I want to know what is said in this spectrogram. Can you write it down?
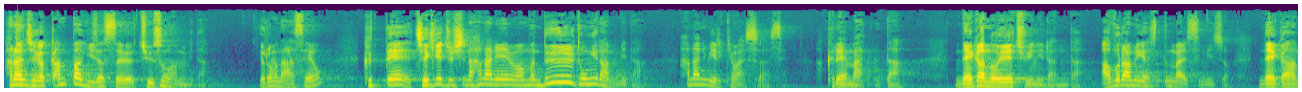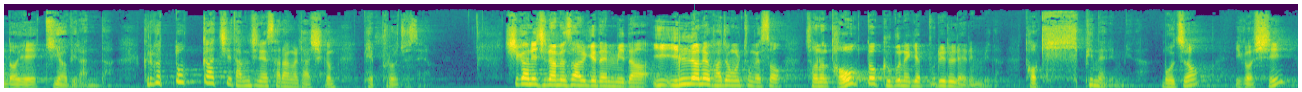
하나님 제가 깜빡 잊었어요. 죄송합니다. 여러분 아세요? 그때 제게 주시는 하나님의 마음은 늘 동일합니다. 하나님이 이렇게 말씀하세요. 그래, 맞다. 내가 너의 주인이란다. 아브라함에게 했던 말씀이죠. 내가 너의 기업이란다. 그리고 똑같이 당신의 사랑을 다시금 베풀어 주세요. 시간이 지나면서 알게 됩니다. 이 일련의 과정을 통해서 저는 더욱더 그분에게 뿌리를 내립니다. 더 깊이 내립니다. 뭐죠? 이것이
